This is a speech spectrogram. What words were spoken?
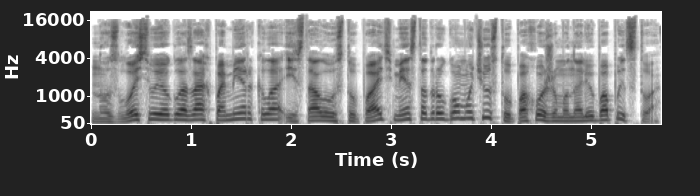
но злость в ее глазах померкла и стала уступать место другому чувству, похожему на любопытство.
